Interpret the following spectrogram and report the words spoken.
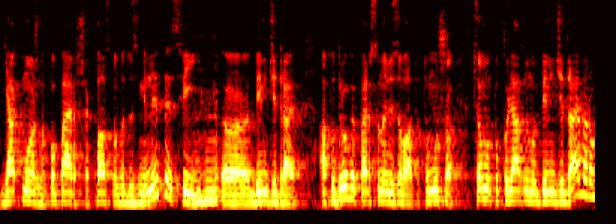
як можна, по-перше, класно видозмінити свій е, BMG драйв, а по-друге, персоналізувати. Тому що цьому популярному BMG драйверу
